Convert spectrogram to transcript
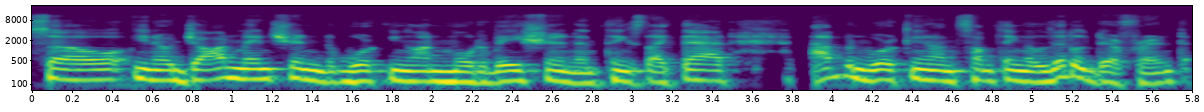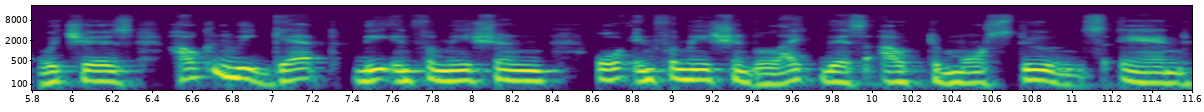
So, you know, John mentioned working on motivation and things like that. I've been working on something a little different, which is how can we get the information or information like this out to more students? And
